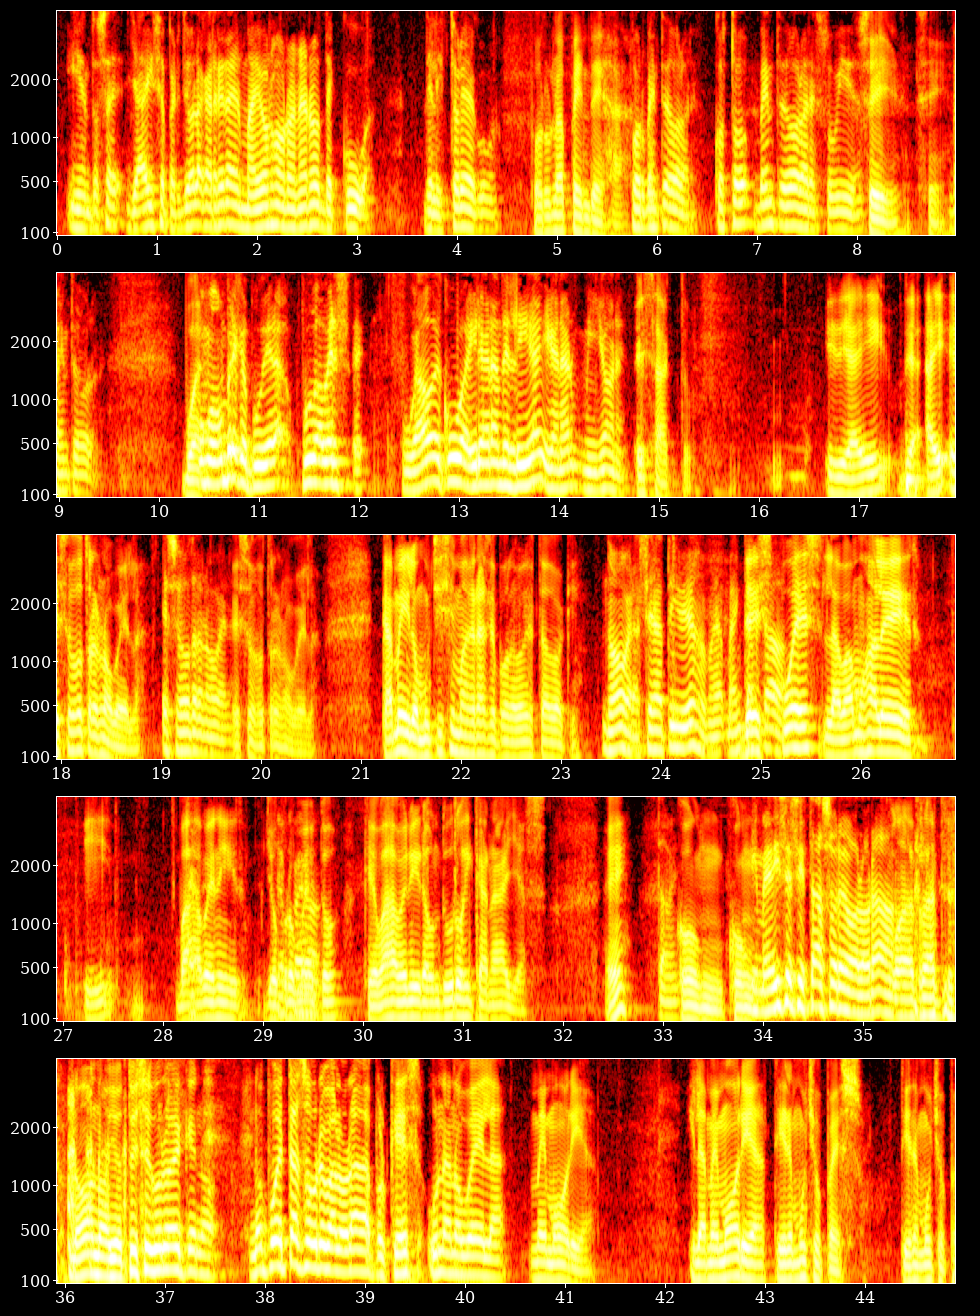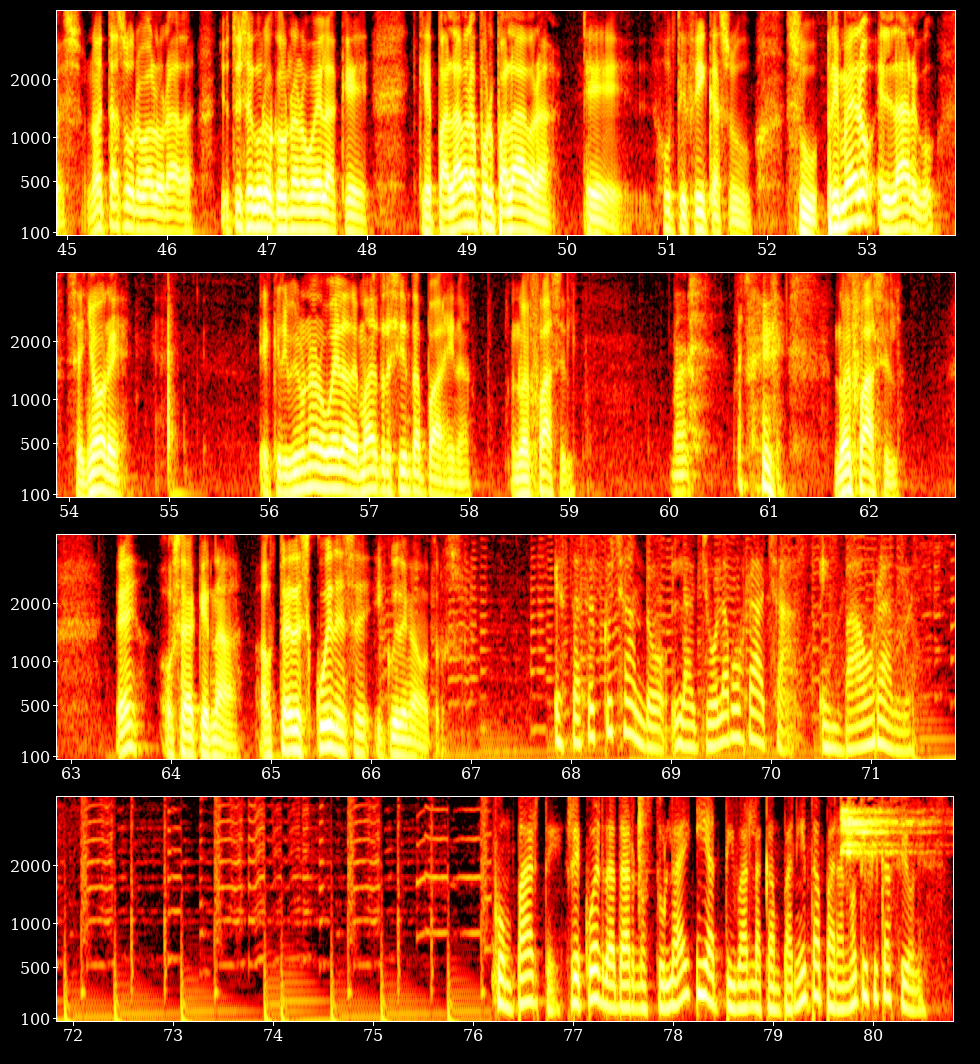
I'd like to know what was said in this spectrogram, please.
Y entonces ya ahí se perdió la carrera del mayor jonronero de Cuba, de la historia de Cuba, Por una pendeja. por 20 dólares. Costó 20 dólares su vida. Sí, sí. 20 dólares. Bueno, Un hombre que pudiera, pudo haber eh, fugado de Cuba, ir a grandes ligas y ganar millones. exacto. Y de ahí, de ahí, eso es otra novela. Eso es otra novela. Eso es otra novela. Camilo, muchísimas gracias por haber estado aquí. No, gracias a ti, viejo. Me, me ha encantado. Después la vamos a leer y vas a venir. Yo Eh, espero. prometo que vas a venir a Honduros y Canallas. ¿Eh? Con, con, Y me dice si está Atlántico. No, no, yo estoy seguro de que no. No puede estar sobrevalorada porque es una novela memoria. Y la memoria tiene mucho peso. Tiene mucho peso. No está sobrevalorada. Yo estoy seguro que es una novela que, que palabra por palabra eh, justifica su, su. Primero, el largo. Señores, escribir una novela de más de 300 páginas no es fácil. Bueno, no es fácil. ¿Eh? O sea que nada, a ustedes cuídense y cuiden a otros. Estás escuchando La Yola Borracha en Bao Radio. Comparte, recuerda darnos tu like y activar la campanita para notificaciones.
